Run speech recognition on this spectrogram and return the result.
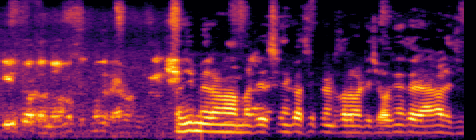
ਕੀ ਤੁਹਾਡਾ ਨਾਮ ਕਿੱਥੋਂ ਦੇ ਰਹਿਣ ਵਾਲੇ? ਜੀ ਮੇਰਾ ਨਾਮ ਅਜੇ ਸਿੰਘ ਅਸੀਂ ਪਿੰਡ ਤਲਵੰਡੀ ਚੌਧਰੀਆਂ ਤੇ ਰਹਿਣ ਵਾਲੇ ਜੀ?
